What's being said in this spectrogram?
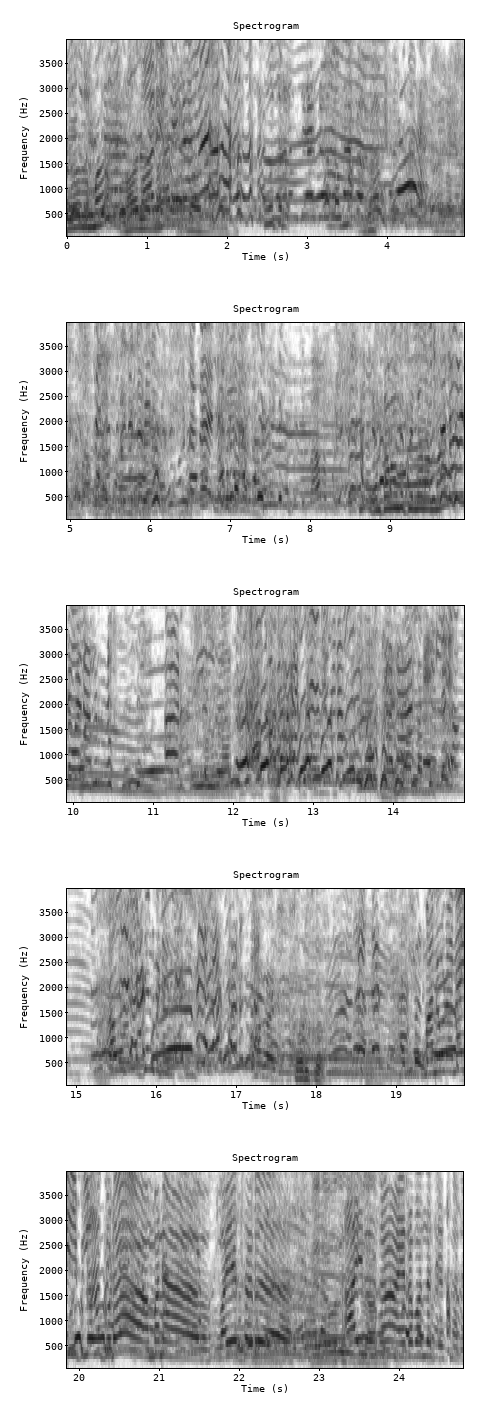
ఎవరమ్మా? భార్య ఎంతమంది పిల్లలమ్మా? కొడుకు. మనోడనా ఈ పిల్లలు కూడా మన వైఎస్ఆర్ హైదరాబాద్లో చేస్తున్నారు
